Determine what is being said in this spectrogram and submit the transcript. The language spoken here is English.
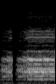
Good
